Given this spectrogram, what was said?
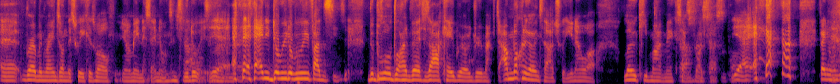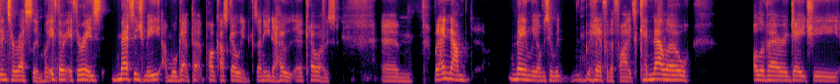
Uh, Roman Reigns on this week as well. You know what I mean? If anyone's into Shout the W, yeah, any WWE fans, the Bloodline versus RK Bro and Drew McIntyre. I'm not going to go into that actually. You know what? Loki might make separate podcast. Yeah, if anyone's into wrestling, but if there if there is, message me and we'll get a podcast going because I need a, ho- a co-host. Um, but and now I'm mainly obviously we're here for the fights. Canelo, Oliveira, Gaethje,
